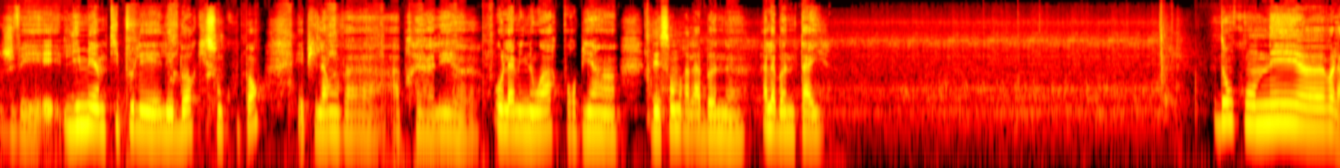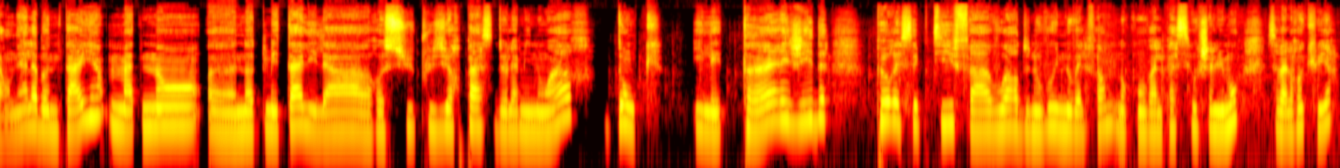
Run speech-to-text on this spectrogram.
Je vais limer un petit peu les, bords qui sont coupants. Et puis là, on va après aller euh, au laminoir pour bien descendre à la bonne, taille. Donc on est euh, voilà, on est à la bonne taille. Maintenant, notre métal, il a reçu plusieurs passes de laminoir, donc il est très rigide, peu réceptif à avoir de nouveau une nouvelle forme. Donc on va le passer au chalumeau, ça va le recuire,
